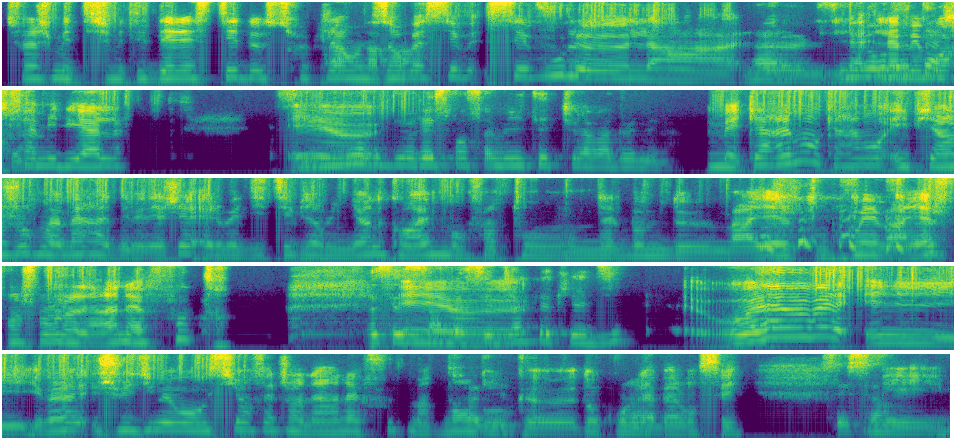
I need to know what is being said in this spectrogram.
tu vois je m'étais je m'étais délestée de ce truc là ah, en disant bah, c'est vous le la, ah, le, la, la mémoire familiale c'est euh, responsabilité que tu leur as donnée. Mais carrément, carrément. Et puis un jour, ma mère a déménagé. Elle m'a dit T'es bien mignonne quand même. Enfin, ton album de mariage, ton premier mariage, franchement, j'en ai rien à foutre. C'est ça, euh... bah, c'est bien qu'elle te l'ait dit. Ouais, ouais, ouais. Et, et, voilà, je lui ai dit, mais moi aussi, en fait, j'en ai rien à foutre maintenant, donc, euh, donc on l'a balancé. C'est ça. Mais,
